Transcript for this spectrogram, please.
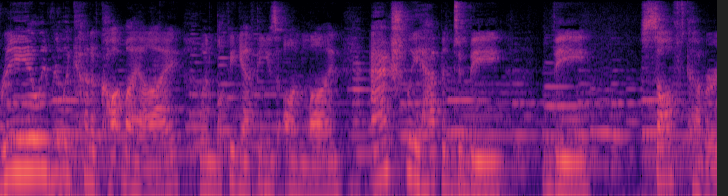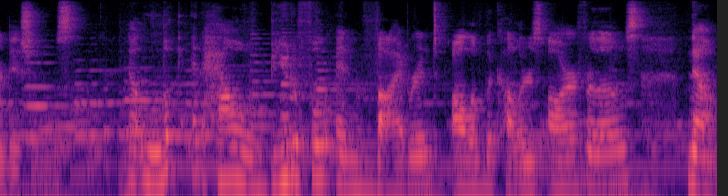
really, really kind of caught my eye when looking at these online actually happen to be the softcover editions. Now look at how beautiful and vibrant all of the colors are for those. Now,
